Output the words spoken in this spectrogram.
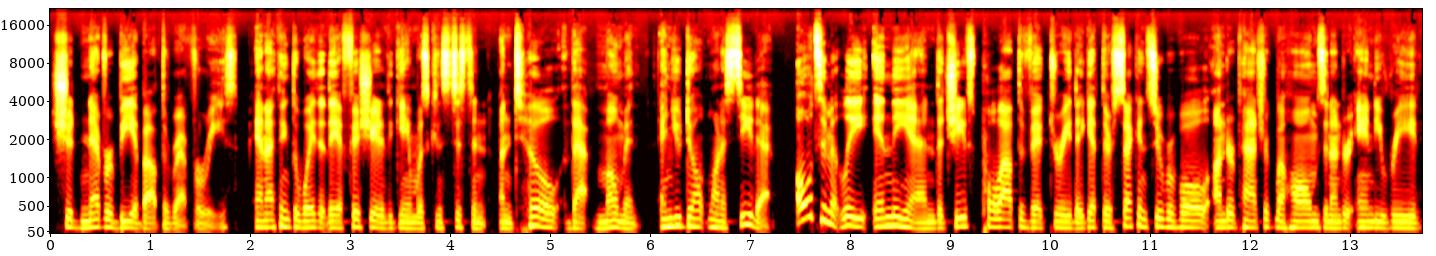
should never be about the referees. And I think the way that they officiated the game was consistent until that moment. And you don't want to see that ultimately, in the end, the Chiefs pull out the victory. They get their second Super Bowl under Patrick Mahomes and under Andy Reid.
